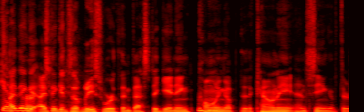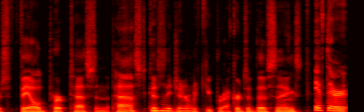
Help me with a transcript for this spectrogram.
get I think perked. I think it's at least worth investigating, Mm-hmm. calling up the county and seeing if there's failed perc tests in the past because Mm-hmm. they generally keep records of those things. if they're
